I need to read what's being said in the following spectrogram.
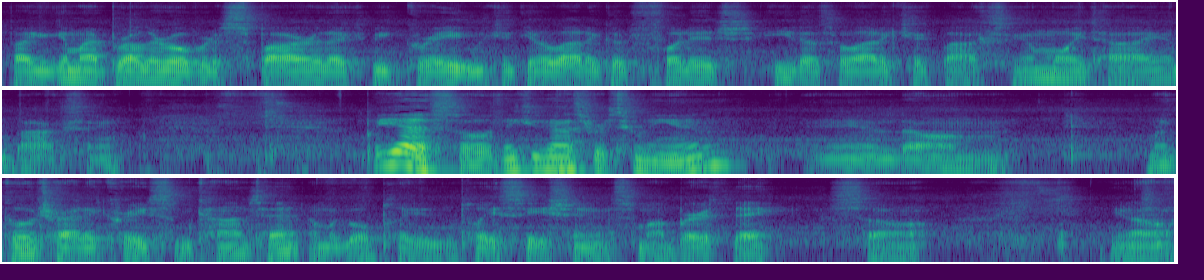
If I could get my brother over to spar, that could be great. We could get a lot of good footage. He does a lot of kickboxing and Muay Thai and boxing. But yeah, so thank you guys for tuning in. And um, I'm going to go try to create some content. I'm going to go play the PlayStation. It's my birthday. So, you know,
